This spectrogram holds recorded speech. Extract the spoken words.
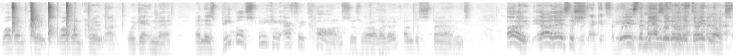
well done, crew. Well done, crew. Well done. We're getting there. And there's people speaking Afrikaans as well. I don't understand. Oh, yeah, there's the. Sh- With Eckert for Here's the man with all the dreadlocks,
